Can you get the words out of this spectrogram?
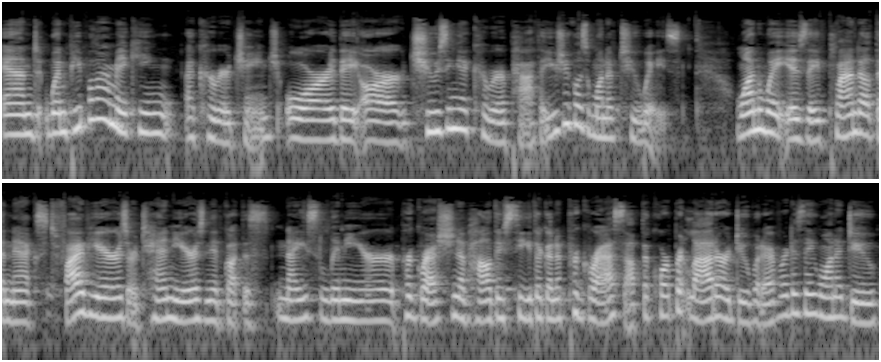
And when people are making a career change or they are choosing a career path, it usually goes one of two ways. One way is they've planned out the next five years or 10 years and they've got this nice linear progression of how they see they're going to progress up the corporate ladder or do whatever it is they want to do.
